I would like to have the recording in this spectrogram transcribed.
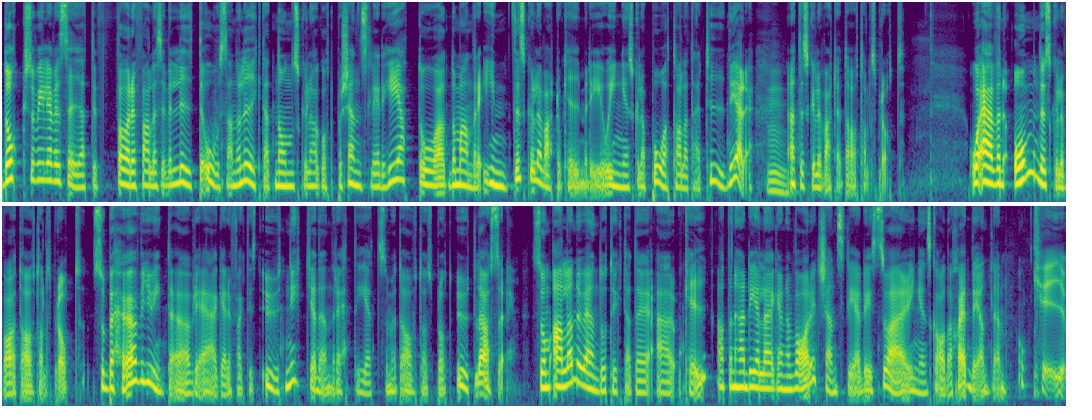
Dock så vill jag väl säga att det förefaller sig väl lite osannolikt att någon skulle ha gått på tjänstledighet och de andra inte skulle ha varit okej med det och ingen skulle ha påtalat det här tidigare, att det skulle varit ett avtalsbrott. Och även om det skulle vara ett avtalsbrott så behöver ju inte övriga ägare faktiskt utnyttja den rättighet som ett avtalsbrott utlöser. Så om alla nu ändå tyckte att det är okej att den här delägaren har varit tjänstledig så är ingen skada skedd egentligen. Okej,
